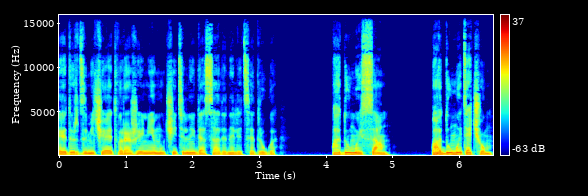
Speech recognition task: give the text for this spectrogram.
Эдвард замечает выражение мучительной досады на лице друга. «Подумай сам. Подумать о чем?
